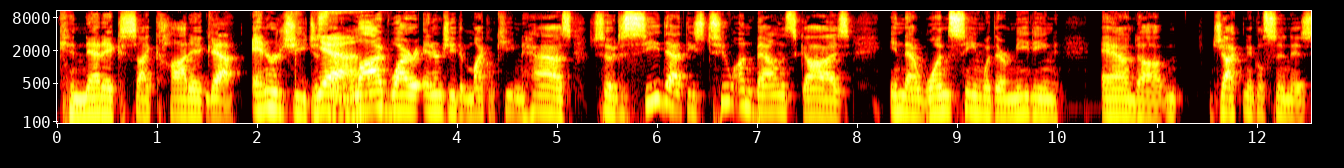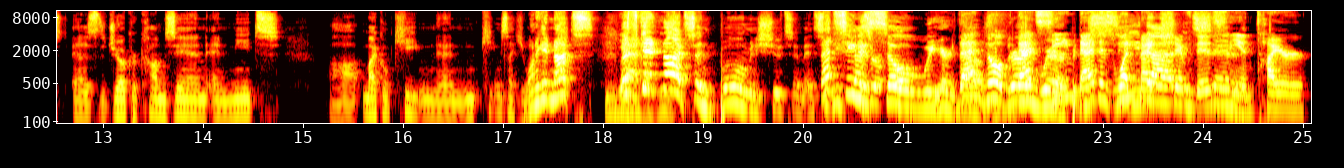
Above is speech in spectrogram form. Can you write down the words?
kinetic, psychotic Yeah. energy, just Yeah. that live wire energy that Michael Keaton has. So to see that these two unbalanced guys in that one scene where they're meeting, and um, Jack Nicholson is as the Joker comes in and meets. Uh, Michael Keaton and Keaton's like, "You want to get nuts? Let's get nuts!" And boom, and he shoots him. And so That these scene guys is are so all- weird. That though. no, but that weird, scene but that you is what see Night that Shift is. insanity. The entire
